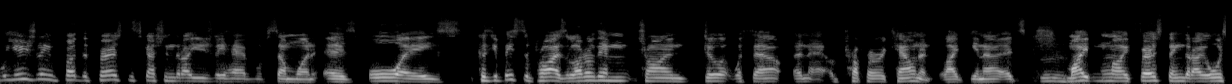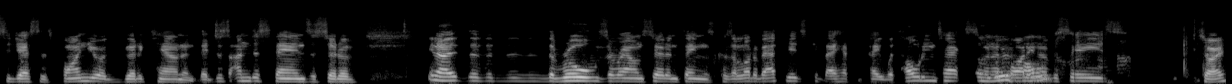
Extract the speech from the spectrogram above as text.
we usually for the first discussion that I usually have with someone is always because you'd be surprised. A lot of them try and do it without an, a proper accountant. Like you know, it's Mm. my my first thing that I always suggest is find you a good accountant that just understands the sort of you know the the, the, the rules around certain things because a lot of athletes they have to pay withholding tax when they're fighting overseas. Sorry,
